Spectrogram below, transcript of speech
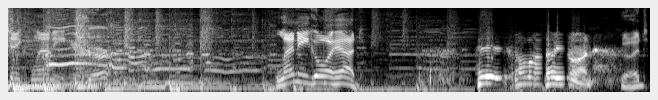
take Lenny here. Sure. Lenny, go ahead. Hey, fellas, how you doing? Good.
